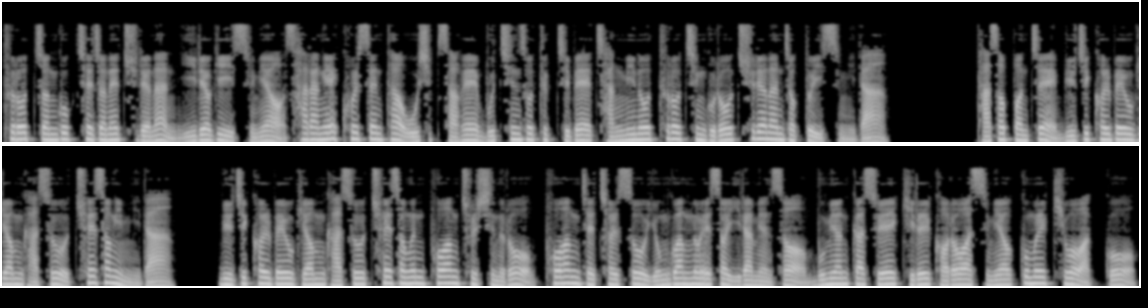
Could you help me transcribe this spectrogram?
트롯 전국체전에 출연한 이력이 있으며 사랑의 콜센터 54회 무친소 특집에 장민호 트롯 친구로 출연한 적도 있습니다. 다섯 번째 뮤지컬 배우 겸 가수 최성입니다. 뮤지컬 배우 겸 가수 최성은 포항 출신으로 포항 제철소 용광로에서 일하면서 무면 가수의 길을 걸어왔으며 꿈을 키워왔고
